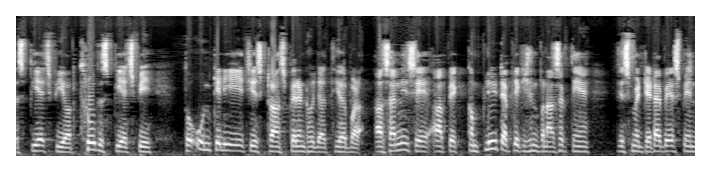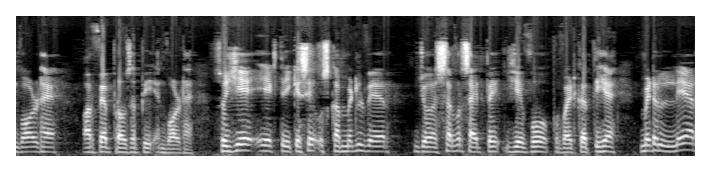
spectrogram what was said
this P H P اور تھرو دس پی ایچ پی تو ان کے لیے یہ چیز ٹرانسپیرنٹ ہو جاتی ہے اور بڑا آسانی سے آپ ایک کمپلیٹ اپلیکیشن بنا سکتے ہیں جس میں ڈیٹا بیس بھی انوالوڈ ہے اور ویب براؤزر بھی انوالوڈ ہے سو so یہ ایک طریقے سے اس کا مڈل ویئر جو ہے سرور سائٹ پہ یہ وہ پرووائڈ کرتی ہے middle layer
